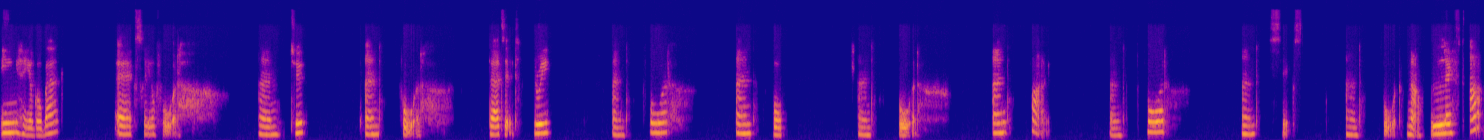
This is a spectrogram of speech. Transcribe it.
Inhale, go back. Exhale, forward. And two, and forward. That's it. Three and forward and four and forward and five and four and six and four. Now lift up.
